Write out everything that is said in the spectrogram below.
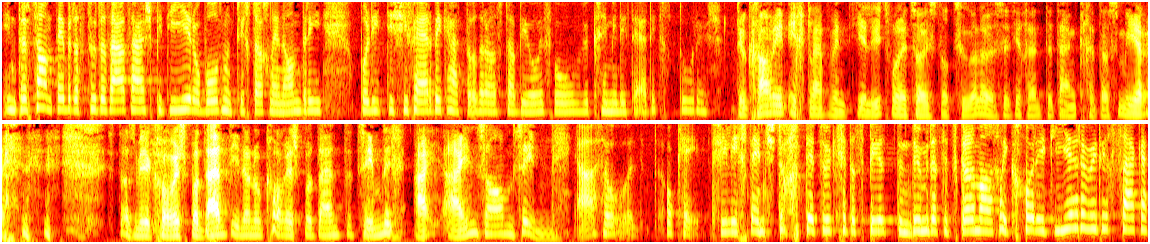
interessant, eben, dass du das auch sagst bei dir, obwohl es natürlich doch eine andere politische Färbung hat, oder, als da bei uns, wo wirklich Militärdiktatur ist. Du, Karin, ich glaube, wenn die Leute, die jetzt uns da zulösen, die könnten denken, dass wir, dass wir Korrespondentinnen und Korrespondenten ziemlich einsam sind. Ja, also, okay, vielleicht entsteht jetzt wirklich das Bild, dann tun wir das jetzt gerade mal ein bisschen korrigieren, würde ich sagen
